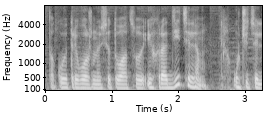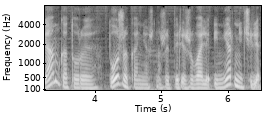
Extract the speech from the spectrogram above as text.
в такую тревожную ситуацию, их родителям, учителям, которые тоже, конечно же, переживали и нервничали,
